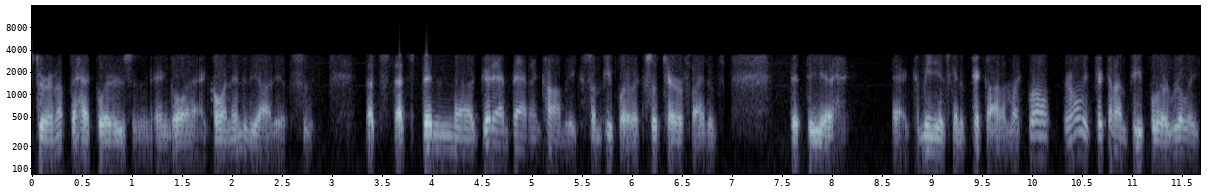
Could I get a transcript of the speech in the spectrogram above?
stirring up the hecklers and, and going going into the audience. And that's that's been uh, good and bad in comedy. Cause some people are like so terrified of that the uh, uh, comedian's going to pick on them. Like, well, they're only picking on people who are really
